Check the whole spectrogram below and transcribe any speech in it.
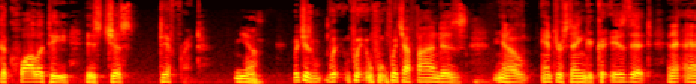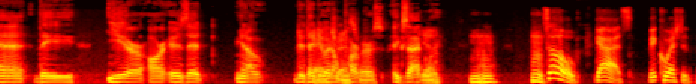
the quality is just different Yeah. which is wh- wh- which I find is you know interesting. Is it uh, the year or is it you know did they do it on transfer. purpose? Exactly. Yeah. So, guys, big question.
